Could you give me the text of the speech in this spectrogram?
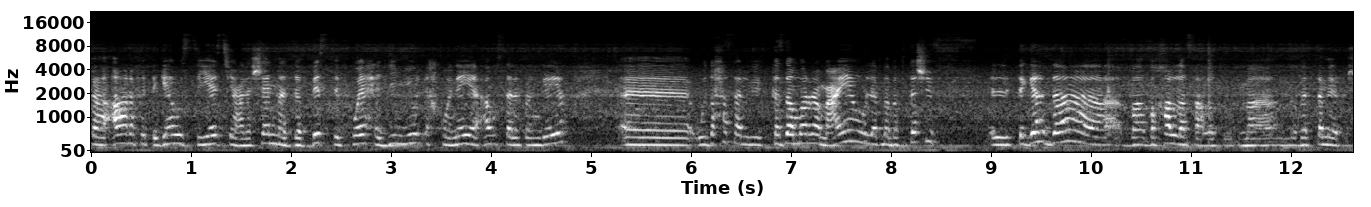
فأعرف اتجاهه السياسي علشان ما اتدبست في واحد ليه ميول إخوانية أو سلفنجية. وده حصل كذا مرة معايا ولما بكتشف الاتجاه ده بخلص على طول ما بستمرش.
